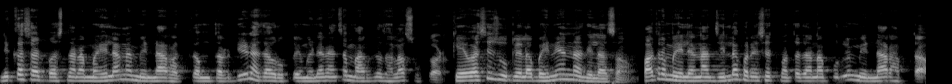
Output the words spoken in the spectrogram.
निकषात बसणाऱ्या महिलांना मिळणार रक्कम तर दीड हजार रुपये मिळण्याचा मार्ग झाला सुकड केवायसी चुकलेल्या बहिणींना दिलासा. पात्र महिलांना जिल्हा परिषद मतदानापूर्वी मिळणार हप्ता.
